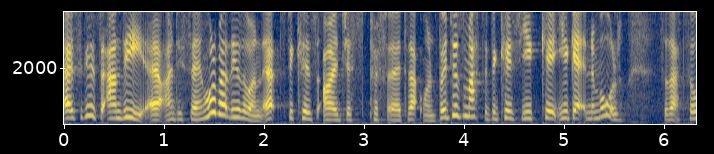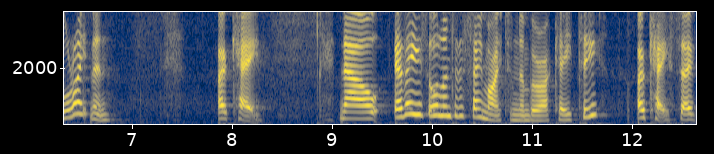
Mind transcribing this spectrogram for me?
as because Andy, uh, Andy's saying, what about the other one? That's because I just preferred that one. But it doesn't matter because you, you're getting them all. So that's all right then. Okay. Now, are these all under the same item number, Katie? Okay, so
